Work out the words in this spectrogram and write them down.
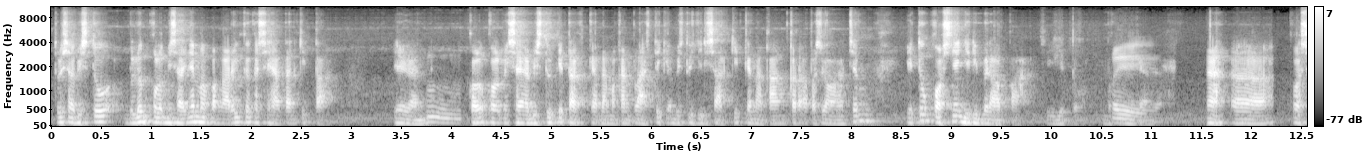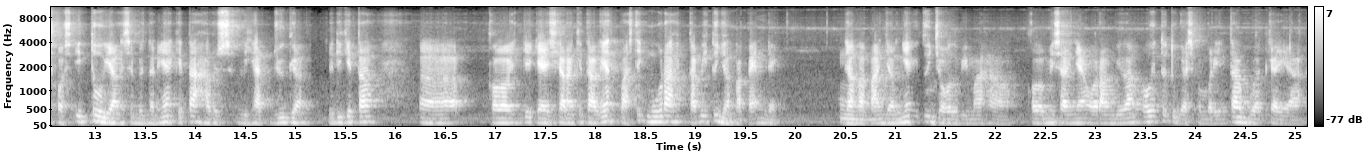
terus habis itu belum kalau misalnya mempengaruhi ke kesehatan kita ya kan hmm. kalau kalau misalnya habis itu kita karena makan plastik habis itu jadi sakit kena kanker apa segala macam itu kosnya jadi berapa kayak gitu oh, iya. Kan. nah uh, kos-kos itu yang sebenarnya kita harus lihat juga jadi kita uh, kalau kayak sekarang kita lihat plastik murah tapi itu jangka pendek jangka hmm. panjangnya itu jauh lebih mahal kalau misalnya orang bilang oh itu tugas pemerintah buat kayak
